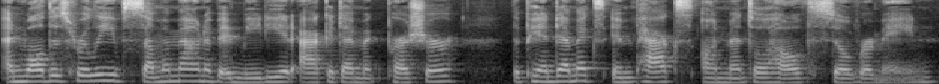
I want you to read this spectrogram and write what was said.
And while this relieves some amount of immediate academic pressure, the pandemic's impacts on mental health still remain.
